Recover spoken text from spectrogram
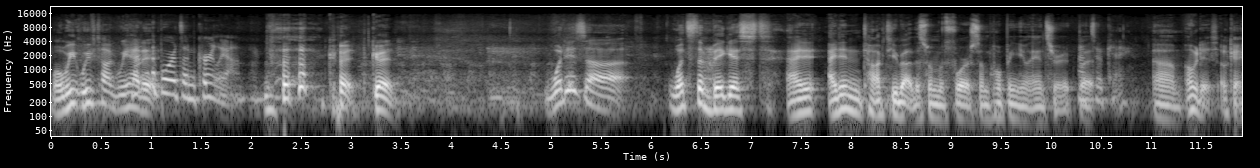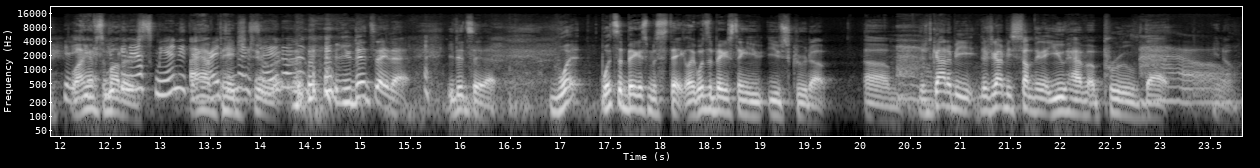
well, we, we've talked, we had it. the boards I'm currently on. good, good. What is, uh, what's the biggest, I, I didn't talk to you about this one before, so I'm hoping you'll answer it. But, That's okay. Um, oh, it is. Okay. Yeah, well, I have some you others. You can ask me anything, I have right? page Didn't two. You did say that. You did say that. What What's the biggest mistake? Like, what's the biggest thing you, you screwed up? Um, there's got to be there's got to be something that you have approved that oh. you know,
